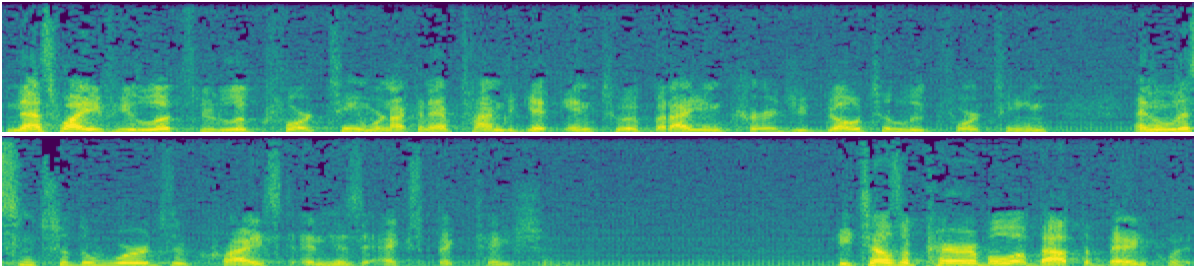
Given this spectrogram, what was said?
And that's why if you look through Luke 14, we're not going to have time to get into it, but I encourage you, go to Luke 14 and listen to the words of Christ and his expectation. He tells a parable about the banquet.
